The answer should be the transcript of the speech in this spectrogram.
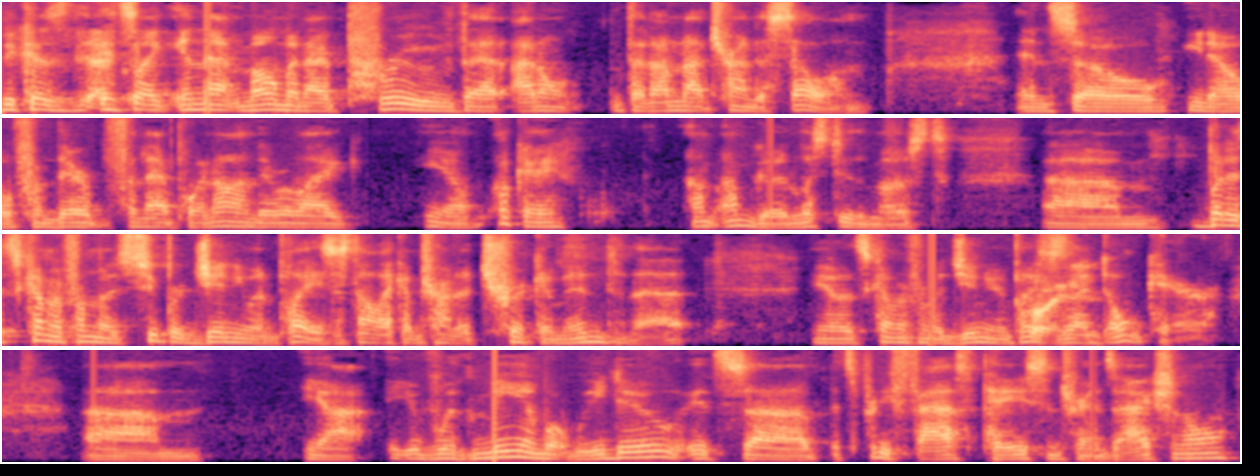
Because it's like in that moment, I prove that I don't, that I'm not trying to sell them. And so, you know, from there, from that point on, they were like, you know, okay, I'm, I'm good. Let's do the most. Um, but it's coming from a super genuine place. It's not like I'm trying to trick them into that. You know, it's coming from a genuine place. I don't care. Um, yeah, with me and what we do, it's uh, it's pretty fast paced and transactional,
